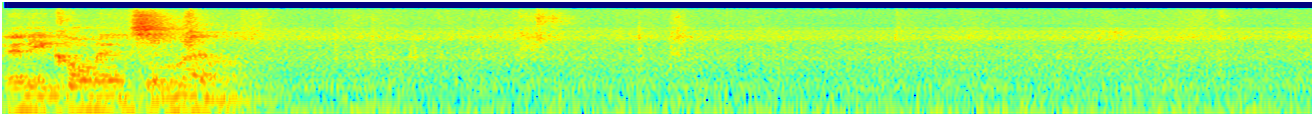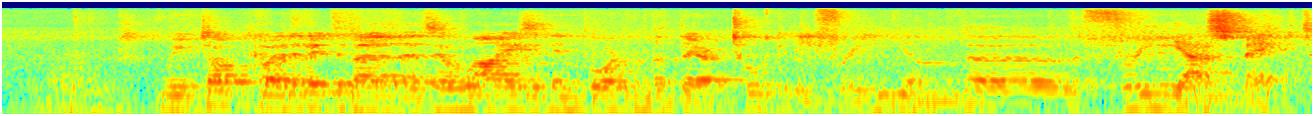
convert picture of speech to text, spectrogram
Any comments on them? We've talked quite a bit about that, so why is it important that they are totally free and uh, the free aspect.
